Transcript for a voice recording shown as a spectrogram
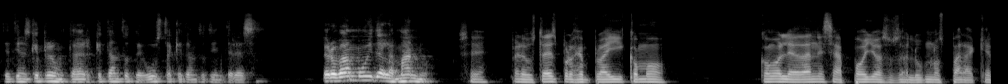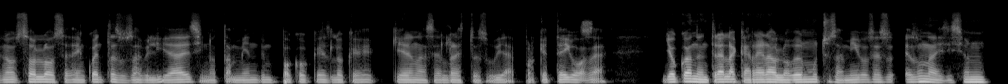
Te tienes que preguntar qué tanto te gusta, qué tanto te interesa. Pero va muy de la mano. Sí, pero ustedes, por ejemplo, ahí, ¿cómo, cómo le dan ese apoyo a sus alumnos para que no solo se den cuenta de sus habilidades, sino también de un poco qué es lo que quieren hacer el resto de su vida? Porque te digo, o sea, yo cuando entré a la carrera o lo veo en muchos amigos, es, es una decisión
